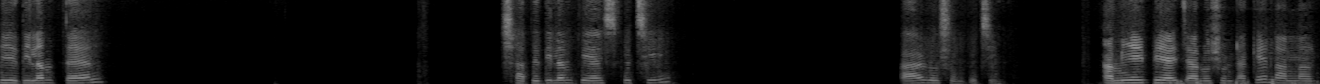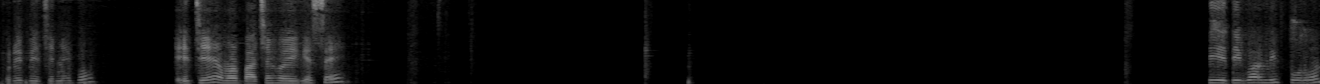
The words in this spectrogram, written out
দিয়ে দিলাম তেল। সাথে দিলাম পেঁয়াজ কুচি আর রসুন কুচি। আমি এই পেঁয়াজ আর রসুনটাকে লাল লাল করে ভেজে নেব। এই যে আমার বাজা হয়ে গেছে। দিয়ে দিব আমি ফোড়ন।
